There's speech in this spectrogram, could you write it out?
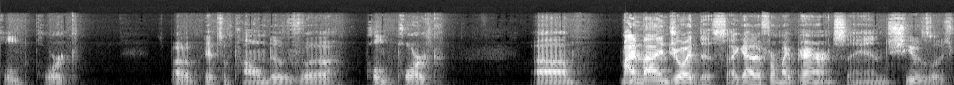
pulled pork. About a it's a pound of uh, pulled pork. Um, my mom enjoyed this. I got it from my parents and she was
